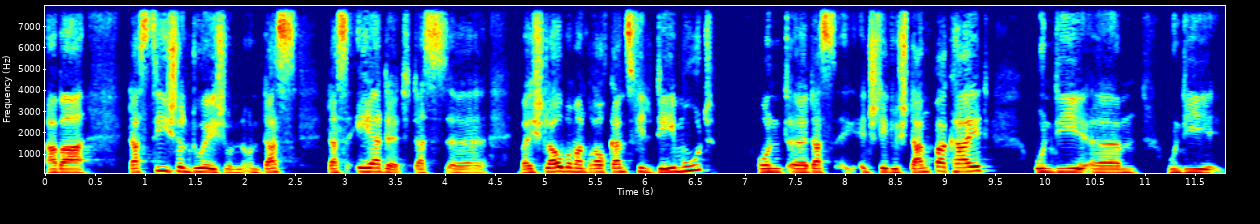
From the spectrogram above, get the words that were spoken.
Aber das ziehe ich schon durch und, und das, das erdet, das, äh, weil ich glaube, man braucht ganz viel Demut und äh, das entsteht durch Dankbarkeit und die ähm, und die,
